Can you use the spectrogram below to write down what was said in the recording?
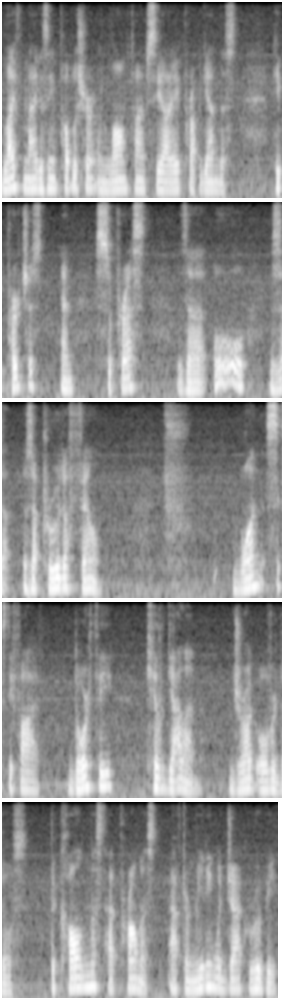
Life magazine publisher and longtime CIA propagandist. He purchased and suppressed the oh Zapruder film 165 Dorothy Kilgallen drug overdose. The columnist had promised after meeting with Jack Ruby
